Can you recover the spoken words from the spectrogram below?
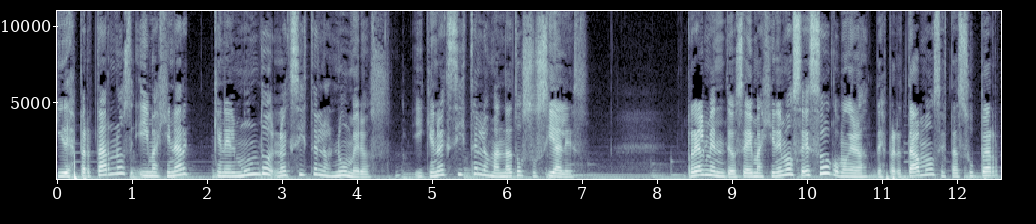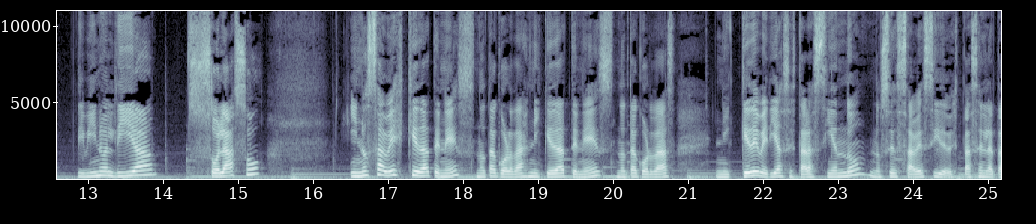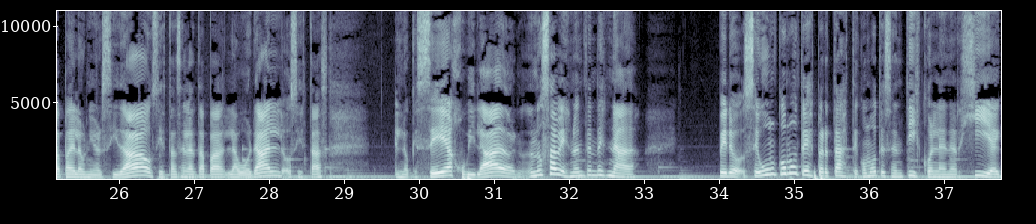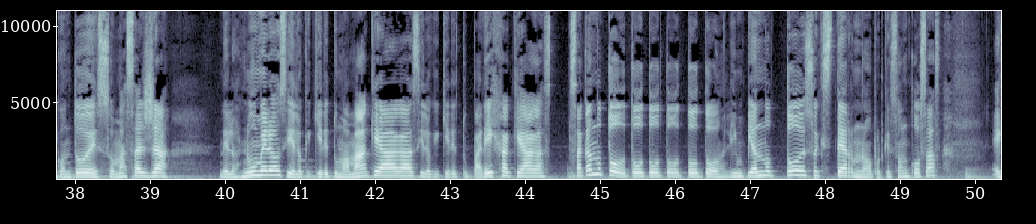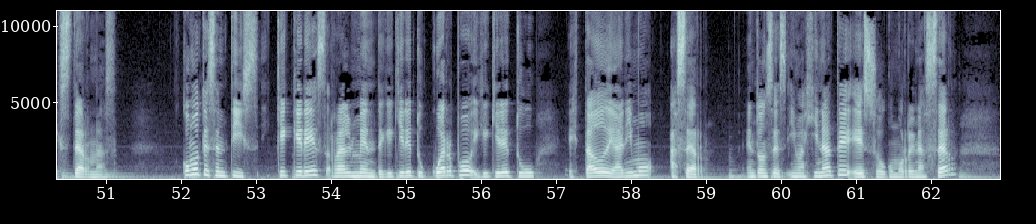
Y despertarnos e imaginar que en el mundo no existen los números y que no existen los mandatos sociales. Realmente, o sea, imaginemos eso como que nos despertamos, está súper divino el día, solazo, y no sabes qué edad tenés, no te acordás ni qué edad tenés, no te acordás ni qué deberías estar haciendo, no sé, sabes si estás en la etapa de la universidad o si estás en la etapa laboral o si estás en lo que sea, jubilado, no sabes, no entendés nada. Pero según cómo te despertaste, cómo te sentís con la energía y con todo eso, más allá de los números y de lo que quiere tu mamá que hagas y lo que quiere tu pareja que hagas, sacando todo, todo, todo, todo, todo, todo, limpiando todo eso externo, porque son cosas externas. ¿Cómo te sentís? ¿Qué querés realmente? ¿Qué quiere tu cuerpo y qué quiere tu estado de ánimo hacer? Entonces, imagínate eso, como renacer,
